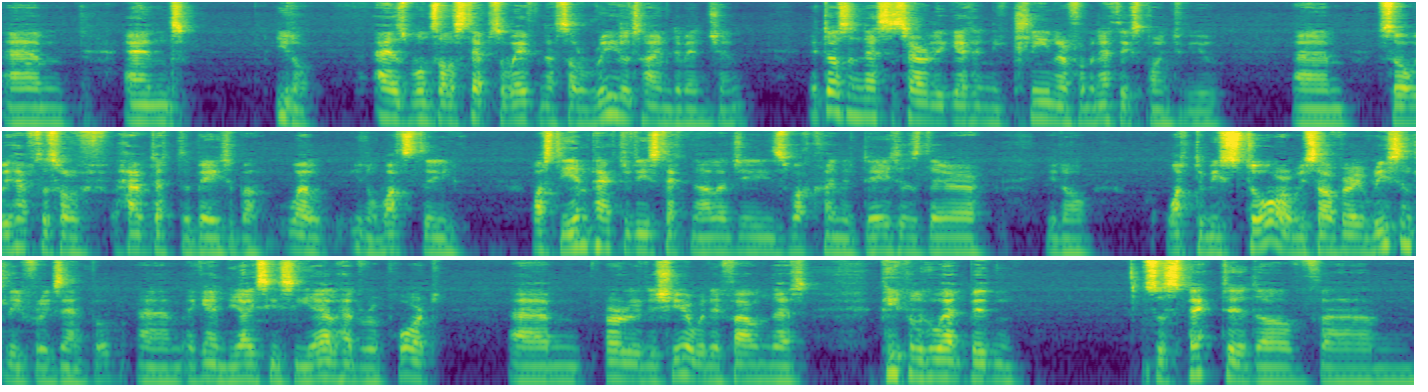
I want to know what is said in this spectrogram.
Um, and, you know, as one sort of steps away from that sort of real time dimension, it doesn't necessarily get any cleaner from an ethics point of view. Um, so we have to sort of have that debate about, well, you know, what's the what's the impact of these technologies? What kind of data is there? You know, what do we store? We saw very recently, for example, um, again, the ICCL had a report um, earlier this year where they found that people who had been suspected of, um,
